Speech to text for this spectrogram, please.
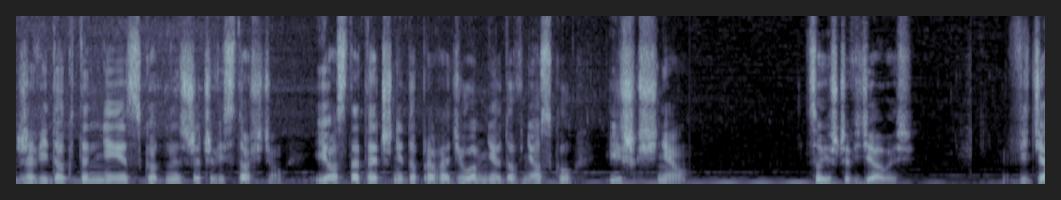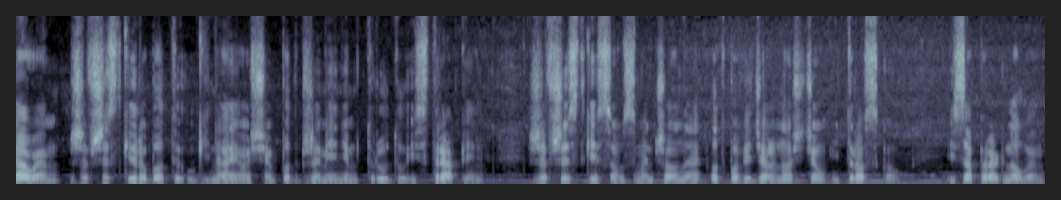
że widok ten nie jest zgodny z rzeczywistością i ostatecznie doprowadziło mnie do wniosku, iż śnię. Co jeszcze widziałeś? Widziałem, że wszystkie roboty uginają się pod brzemieniem trudu i strapień, że wszystkie są zmęczone odpowiedzialnością i troską i zapragnąłem,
